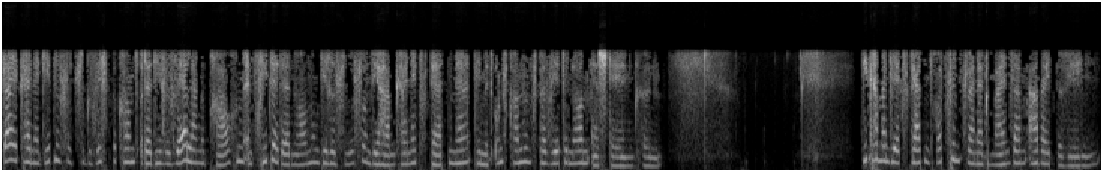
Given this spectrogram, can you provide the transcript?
Da er keine Ergebnisse zu Gesicht bekommt oder diese sehr lange brauchen, entzieht er der Normung die Ressource und wir haben keine Experten mehr, die mit uns konsensbasierte Normen erstellen können. Wie kann man die Experten trotzdem zu einer gemeinsamen Arbeit bewegen?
